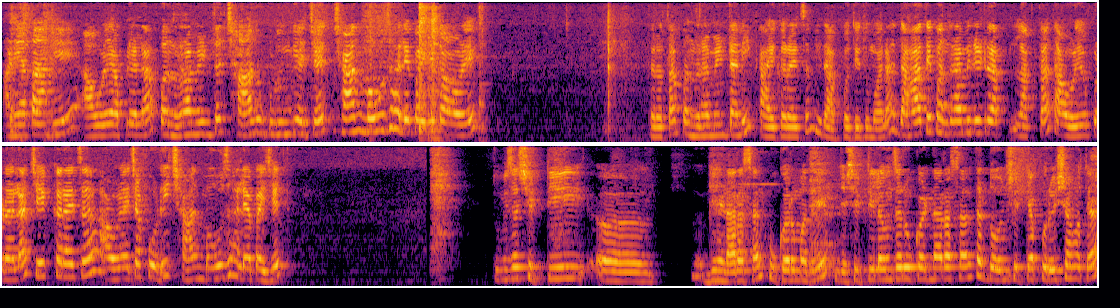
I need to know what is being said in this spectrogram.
आणि आता हे आवळे आपल्याला पंधरा मिनिटं छान उकडून घ्यायचे आहेत. छान मऊ झाले पाहिजेत आवळे. तर आता पंधरा मिनिटांनी काय करायचं मी दाखवते तुम्हाला. दहा ते पंधरा मिनिट लाग- लागतात आवळे उकडायला. चेक करायचं. आवळ्याच्या फोडी छान मऊ झाल्या पाहिजेत. तुम्ही जर शिट्टी घेणार असाल कुकरमध्ये म्हणजे शिट्टी लावून जर उकडणार असाल तर दोन शिट्ट्या पुरेशा होत्या.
